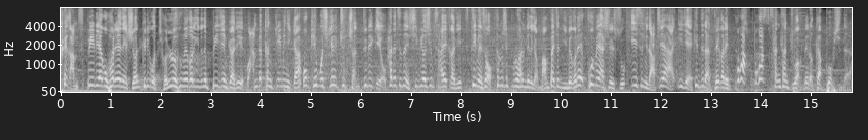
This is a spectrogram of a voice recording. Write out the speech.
쾌감, 스피리하고 화려한 액션, 그리고 절로 흥얼거리게 되는 BGM까지 완벽한 게임이니까 꼭 해보시길 추천드릴게요. 하데스는 12월 14일까지 스팀에서 30% 할인된 가격 18,200원에 구매하실 수 있습니다. 자, 이제 히드라 대가리 뽀각뽀각 산산조각 내려가 봅시다.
